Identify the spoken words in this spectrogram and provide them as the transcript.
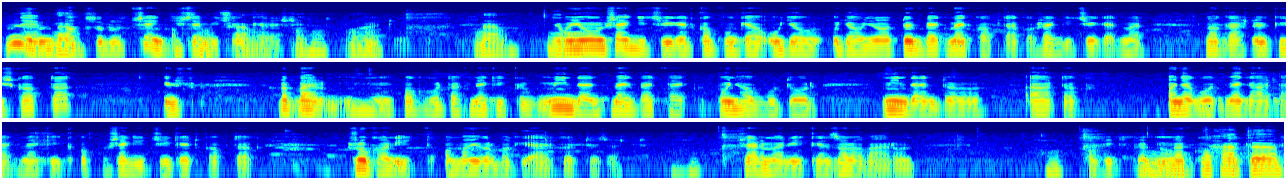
Nem, nem. abszolút, senki abszolút semmit sem keresett. Uh-huh, uh-huh. Nem. Jó. Hogy segítséget kapunk el, ugyan, ugyan a többiek megkapták a segítséget, mert lakást ők is kaptak, és bár pakoltak nekik, mindent megvettek, konyhabútor, mindent álltak, anyagot megállták nekik, akkor segítséget kaptak. Sokan itt a Majorba, aki elköltözött. Sermeréken, Zalaváron, akik megkaptak. Hát,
